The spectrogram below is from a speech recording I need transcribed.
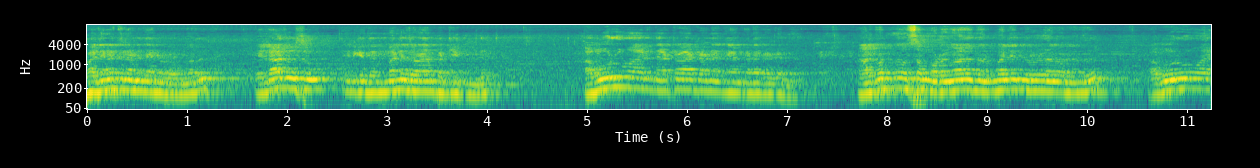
ഭജനത്തിനാണ് ഞാൻ ഇവിടെ വന്നത്. എല്ലാ ദിവസവും എനിക്ക് നിർമ്മല്യം തൊഴാൻ പറ്റിയിട്ടുണ്ട്. അപൂർവമായ നേട്ടമായിട്ടാണ് ഞാൻ കണക്കാക്കുന്നത്. നാൽപ്പത്തൊന്ന് ദിവസം മുടങ്ങാതെ നിർമ്മല്യം തൊഴുക എന്ന് പറയുന്നത് അപൂർവമായ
